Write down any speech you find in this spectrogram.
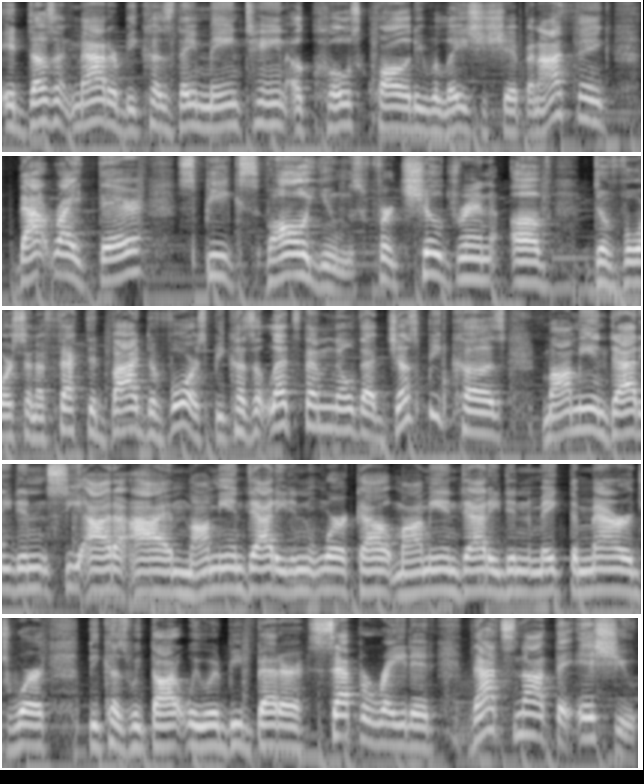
it doesn't matter because they maintain a close quality relationship. And I think that right there speaks volumes for children of divorce and affected by divorce because it lets them know that just because mommy and daddy didn't see eye to eye, mommy and daddy didn't work out, mommy and daddy didn't make the marriage work because we thought we would be better separated, that's not the issue.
